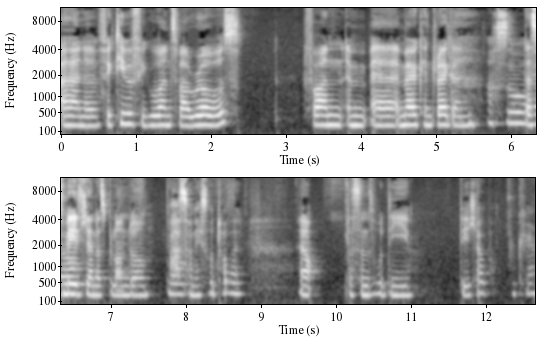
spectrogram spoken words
eine fiktive Figur, und zwar Rose von äh, American Dragon. Ach so. Das ja. Mädchen, das Blonde. Oh, das fand ich so toll. Ja, das sind so die, die ich habe. Okay.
